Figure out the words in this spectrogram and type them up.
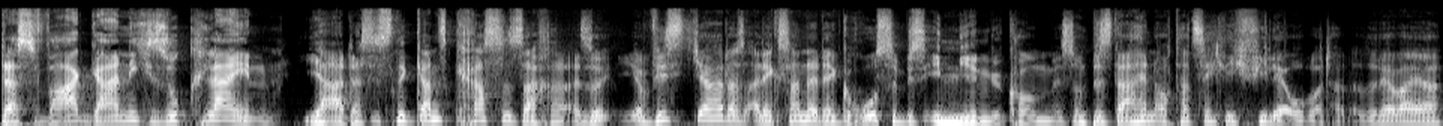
das war gar nicht so klein. Ja, das ist eine ganz krasse Sache. Also ihr wisst ja, dass Alexander der Große bis Indien gekommen ist und bis dahin auch tatsächlich viel erobert hat. Also der war ja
